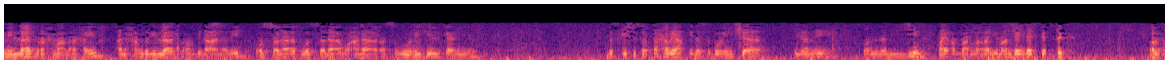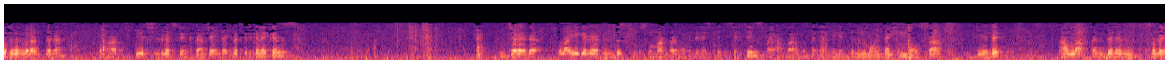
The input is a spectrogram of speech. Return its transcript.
بسم الله الرحمن الرحيم الحمد لله رب العالمين والصلاة والسلام على رسوله الكريم بس كيش ستحوي عقيدة سبو إنشاء يعني والنبيين فيغمبر لغا إيمان جاين دايت بيتك والكتب المنزلة يلش برغة سكين كتاب جاين دايت بيتك كنكنس جلدة ولا يجلر بس مسلمان دار مهندر يستيبتين فيغمبر مزدن أجيب دلل موين دايت مبوصة аллахтың дінін сол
